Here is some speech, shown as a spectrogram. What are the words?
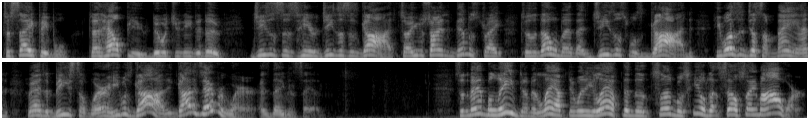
to save people, to help you do what you need to do. Jesus is here. Jesus is God. So he was trying to demonstrate to the nobleman that Jesus was God. He wasn't just a man who had to be somewhere. He was God, and God is everywhere, as David said. So the man believed him and left, and when he left, then the son was healed that self same hour.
